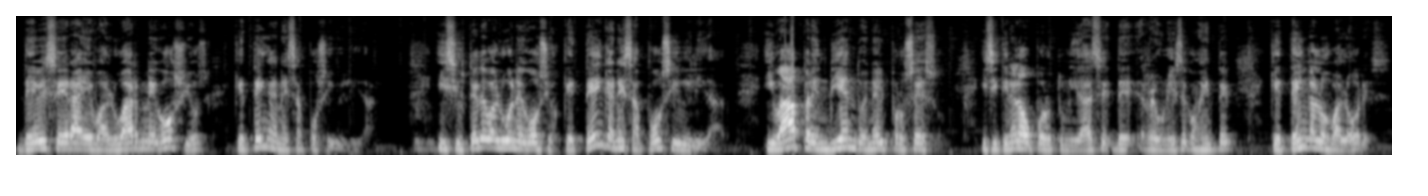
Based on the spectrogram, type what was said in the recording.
debe ser a evaluar negocios que tengan esa posibilidad. Y si usted evalúa negocios que tengan esa posibilidad y va aprendiendo en el proceso, y si tiene la oportunidad de reunirse con gente que tenga los valores,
